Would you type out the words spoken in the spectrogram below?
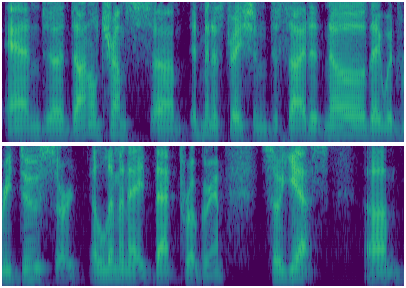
And uh, Donald Trump's uh, administration decided no, they would reduce or eliminate that program. So, yes, um,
